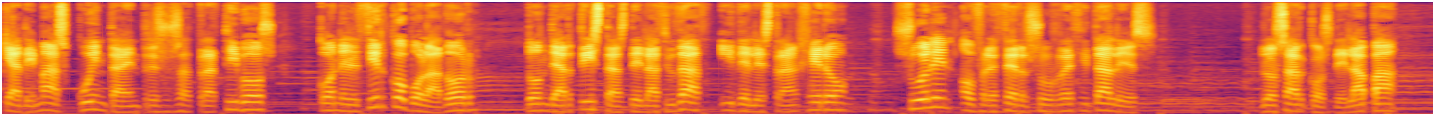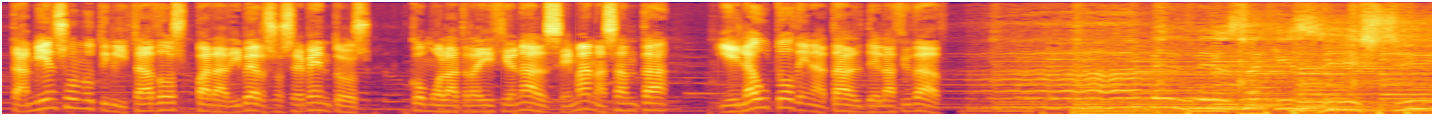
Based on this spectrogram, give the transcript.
que además cuenta entre sus atractivos con el circo volador, donde artistas de la ciudad y del extranjero suelen ofrecer sus recitales. Los arcos de Lapa también son utilizados para diversos eventos, como la tradicional Semana Santa y el auto de Natal de la ciudad. Beleza que existe,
